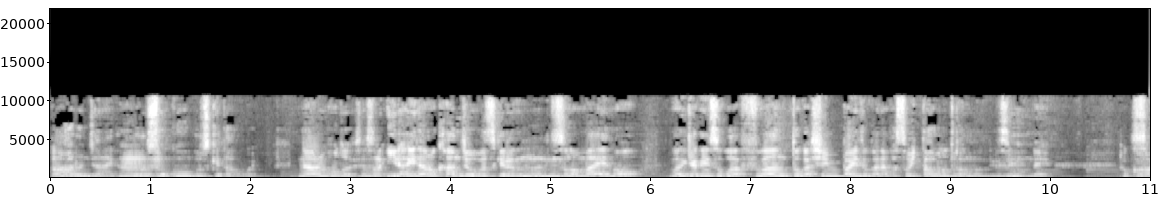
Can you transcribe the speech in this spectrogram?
があるんじゃないか。だからそこをぶつけた方がいい。なるほどですね。そのイライラの感情をぶつけるんだ、うんうんその前の、まあ、逆にそこは不安とか心配とかなんかそういったものとかあると思うんだよねですもんね。とか、そ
